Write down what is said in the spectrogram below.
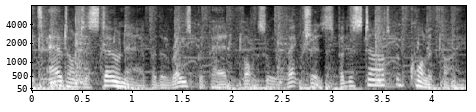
It's out onto Stowe now for the race-prepared Vauxhall Vectras for the start of qualifying.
